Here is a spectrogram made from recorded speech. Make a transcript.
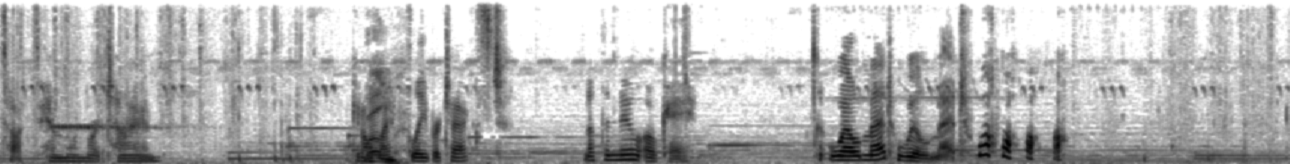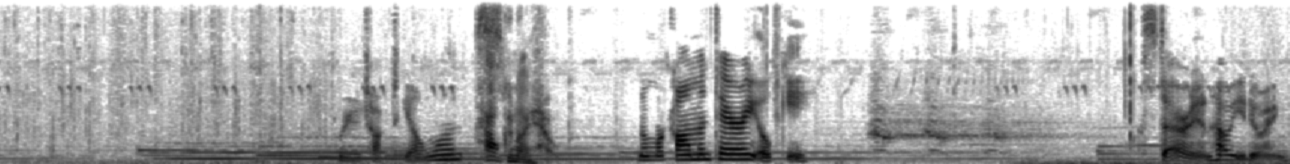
Talk to him one more time. Get all Well my met. flavor text. Nothing new? Okay. Well met, will met. We're gonna talk to Gale once. How can I help? No more commentary? Okay. Starion, how are you doing?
